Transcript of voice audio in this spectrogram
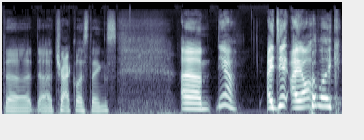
the, the uh, track listings. Um, yeah, I did. I But like,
